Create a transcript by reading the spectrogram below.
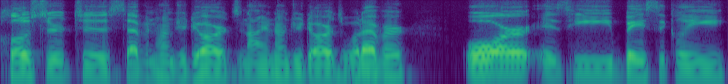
closer to 700 yards, 900 yards, whatever? Or is he basically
